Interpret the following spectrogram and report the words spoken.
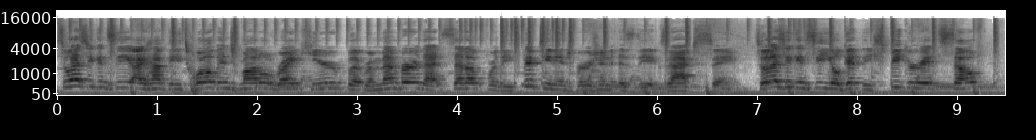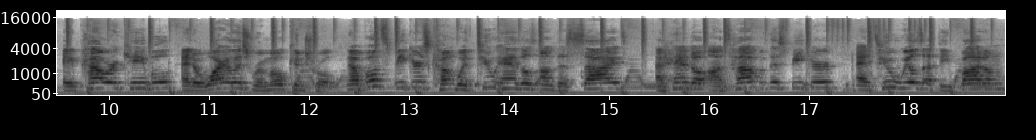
So as you can see, I have the 12 inch model right here, but remember that setup for the 15 inch version is the exact same. So as you can see, you'll get the speaker itself, a power cable, and a wireless remote control. Now both speakers come with two handles on the sides, a handle on top of the speaker, and two wheels at the bottom,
